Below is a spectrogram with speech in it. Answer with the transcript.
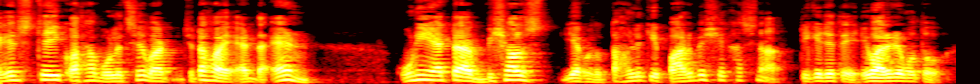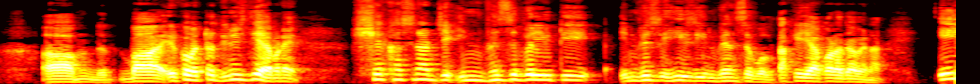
এগেনস্টেই কথা বলেছে বাট যেটা হয় অ্যাট দ্য এন্ড উনি একটা বিশাল ইয়ে করতো তাহলে কি পারবে শেখ হাসিনা টিকে যেতে এবারের মতো? বা এরকম একটা জিনিস দিয়ে মানে শেখ হাসিনার যে ইনভিজিবিলিটি ইনভিজ হি ইজ ইনভেন্সিবল তাকে ইয়া করা যাবে না। এই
